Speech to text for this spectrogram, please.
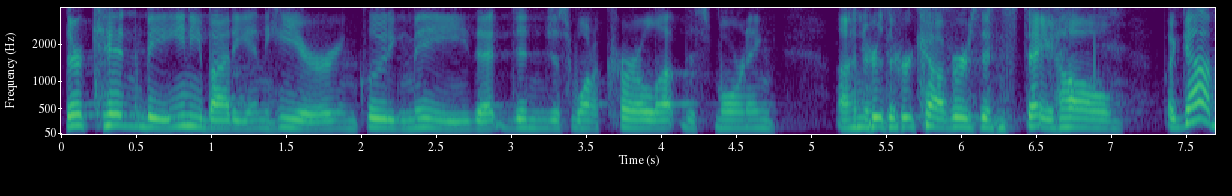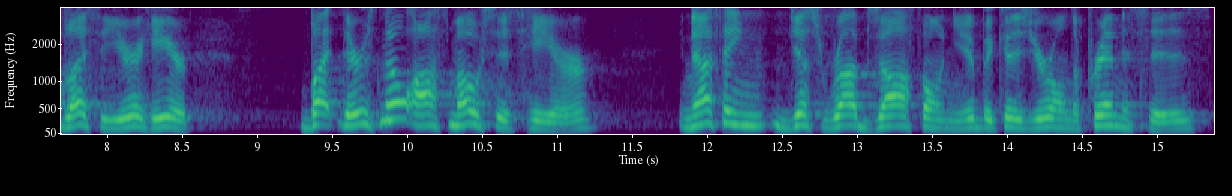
There couldn't be anybody in here, including me, that didn't just want to curl up this morning under their covers and stay home. But God bless you, you're here. But there's no osmosis here. Nothing just rubs off on you because you're on the premises.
